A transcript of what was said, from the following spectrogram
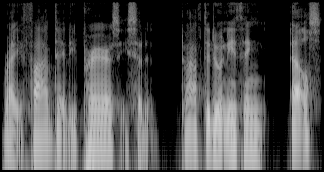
right? Five daily prayers. He said, do I have to do anything else?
